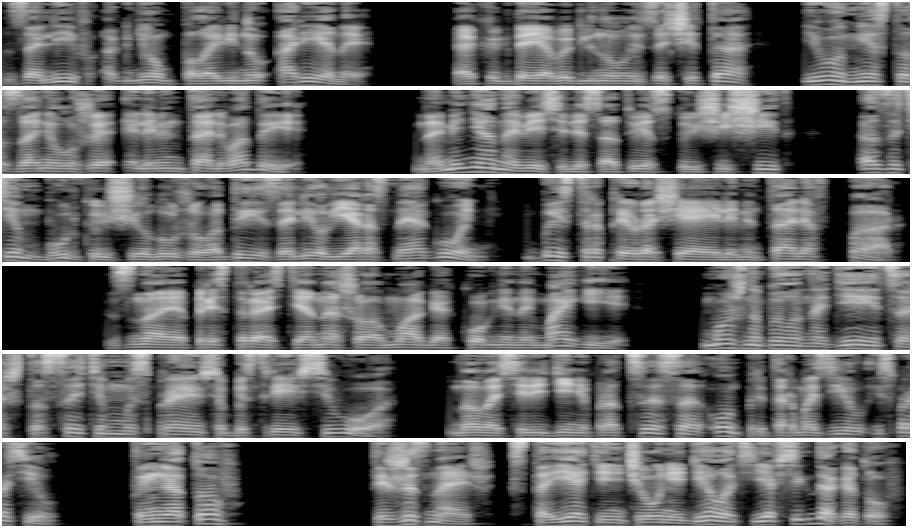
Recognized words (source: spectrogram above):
залив огнем половину арены, а когда я выглянул из-за щита, его место занял уже элементаль воды. На меня навесили соответствующий щит, а затем булькающую лужу воды залил яростный огонь, быстро превращая элементаля в пар. Зная пристрастие нашего мага к огненной магии, можно было надеяться, что с этим мы справимся быстрее всего, но на середине процесса он притормозил и спросил, «Ты готов?» «Ты же знаешь, стоять и ничего не делать я всегда готов».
